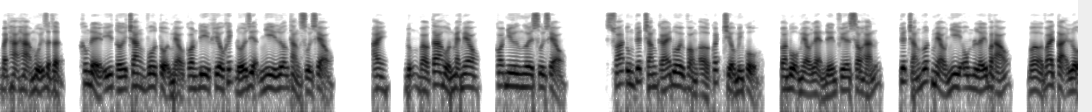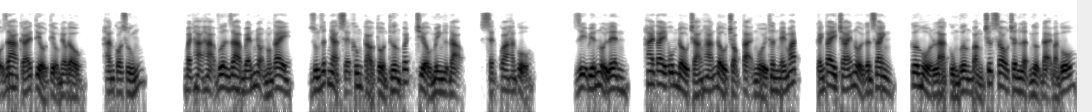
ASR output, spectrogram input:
bạch hạ hạ mũi giật giật, không để ý tới trang vô tội mèo con đi khiêu khích đối diện nhi lương thẳng xui xẻo. Ai, đụng vào ta hồn men meo, coi như ngươi xui xẻo. Xóa tung tuyết trắng cái đuôi vòng ở quách triều minh cổ, toàn bộ mèo lẻn đến phía sau hắn, tuyết trắng vuốt mèo nhi ôm lấy vào áo, bờ vai tại lộ ra cái tiểu tiểu mèo đầu, hắn có súng. Bạch hạ hạ vươn ra bén nhọn móng tay, dùng rất nhạt sẽ không cào tổn thương quách triều minh lực đạo, xẹt qua hắn cổ. Dị biến nổi lên, hai tay ôm đầu tráng hắn đầu chọc tại ngồi thân máy mắt, cánh tay trái nổi gân xanh, cơ hồ là cùng vương bằng trước sau chân lật ngược đại bàn gỗ.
